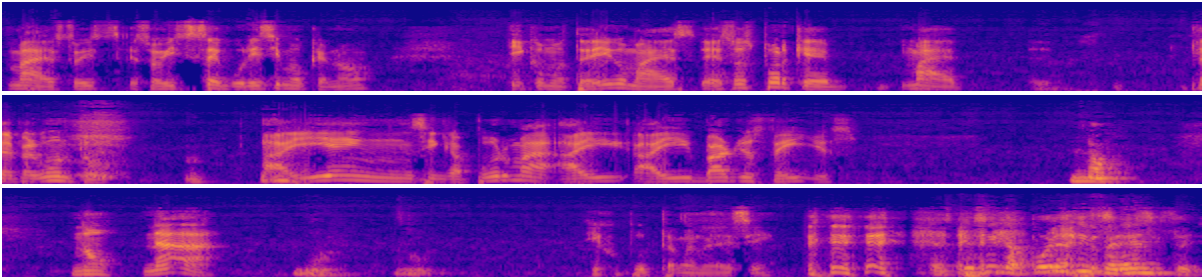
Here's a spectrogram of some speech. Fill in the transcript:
ma, estoy, estoy segurísimo que no. Y como te digo, ma, eso es porque, ma, te pregunto, ahí en Singapur, ma, hay, hay barrios feillos. No. No, nada. No, no. Hijo puta, van a decir. Es que Singapur es diferente.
